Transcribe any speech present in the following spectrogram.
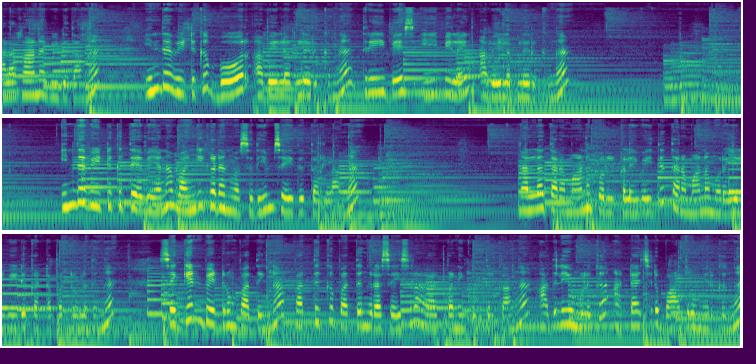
அழகான வீடு தாங்க இந்த வீட்டுக்கு போர் அவைலபிள் இருக்குங்க. Three phase EB line available இருக்குங்க. இந்த வீட்டுக்கு தேவையான வங்கி கடன் வசதியும் செய்து தரலாங்க. நல்ல தரமான பொருட்களை வைத்து தரமான முறையில் வீடு கட்டப்பட்டுள்ளதுங்க. செகண்ட் பெட்ரூம் பார்த்தீங்கன்னா பத்துக்கு பத்துங்கிற சைஸில் அலாட் பண்ணி கொடுத்துருக்காங்க. அதுலேயும் உங்களுக்கு அட்டாச்சு பாத்ரூம் இருக்குங்க.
